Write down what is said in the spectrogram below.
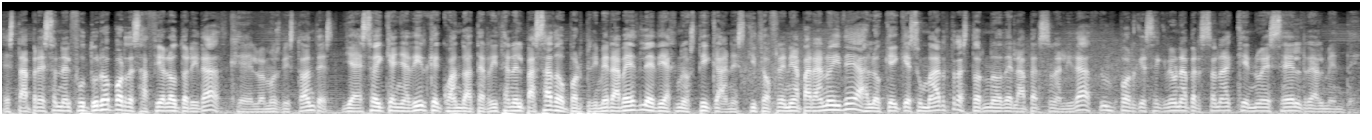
Está preso en el futuro por desafío a la autoridad, que lo hemos visto antes. Y a eso hay que añadir que cuando aterriza en el pasado por primera vez le diagnostican esquizofrenia paranoide, a lo que hay que sumar trastorno de la personalidad, porque se cree una persona que no es él realmente.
